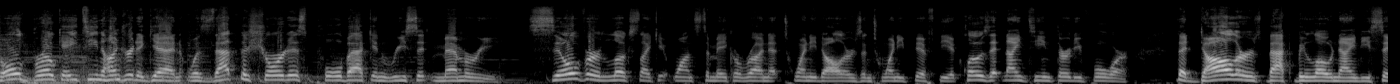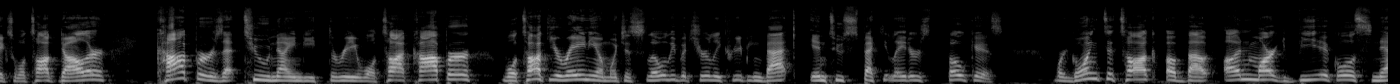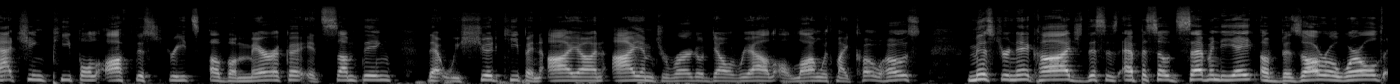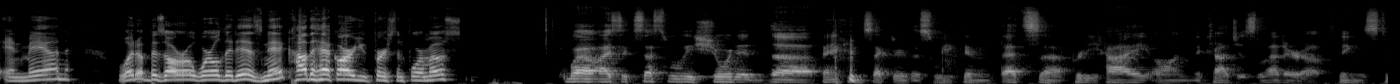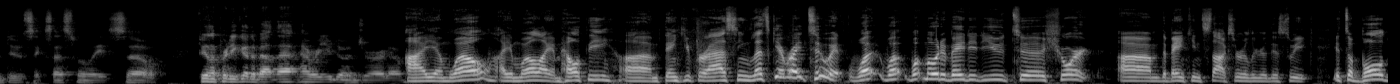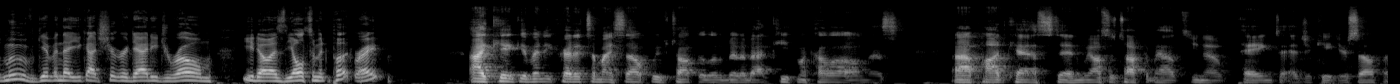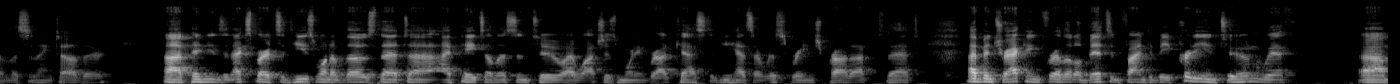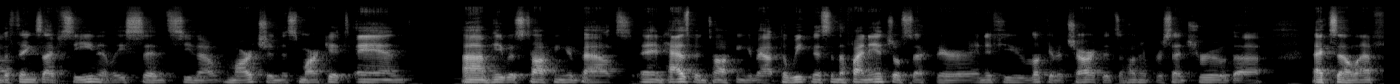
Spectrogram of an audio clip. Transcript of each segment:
Gold broke 1800 again. Was that the shortest pullback in recent memory? Silver looks like it wants to make a run at $20 in 2050. It closed at 1934. The dollar's back below 96. We'll talk dollar. Copper's at 293. We'll talk copper. We'll talk uranium, which is slowly but surely creeping back into speculators' focus. We're going to talk about unmarked vehicles snatching people off the streets of America. It's something that we should keep an eye on. I am Gerardo Del Real, along with my co host, Mr. Nick Hodge. This is episode 78 of Bizarro World. And man, what a bizarro world it is. Nick, how the heck are you, first and foremost? Well, I successfully shorted the banking sector this week, and that's uh, pretty high on Hodge's ladder of things to do successfully. So, feeling pretty good about that. How are you doing, Gerardo? I am well. I am well. I am healthy. Um, thank you for asking. Let's get right to it. What what what motivated you to short um, the banking stocks earlier this week? It's a bold move, given that you got Sugar Daddy Jerome, you know, as the ultimate put, right? I can't give any credit to myself. We've talked a little bit about Keith McCullough on this uh, podcast, and we also talk about you know paying to educate yourself and listening to other uh, opinions and experts. And he's one of those that uh, I pay to listen to. I watch his morning broadcast, and he has a risk range product that I've been tracking for a little bit and find to be pretty in tune with um, the things I've seen, at least since you know March in this market and um, he was talking about and has been talking about the weakness in the financial sector. And if you look at a chart, it's 100% true. The XLF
